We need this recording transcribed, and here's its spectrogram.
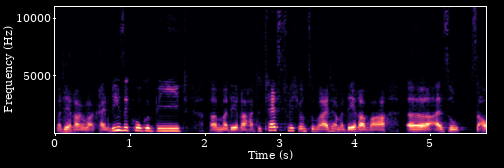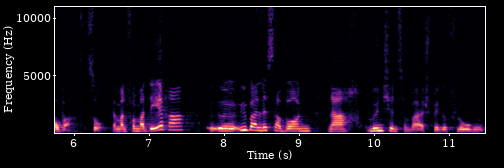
Madeira mhm. war kein Risikogebiet, äh, Madeira hatte Testpflicht und so weiter. Madeira war äh, also sauber. So, wenn man von Madeira äh, über Lissabon nach München zum Beispiel geflogen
